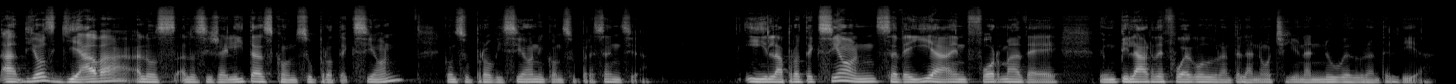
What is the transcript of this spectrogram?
Ah, Dios guiaba a los, a los israelitas con su protección, con su provisión y con su presencia. Y la protección se veía en forma de, un pilar de fuego durante la noche y una nube durante el día.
